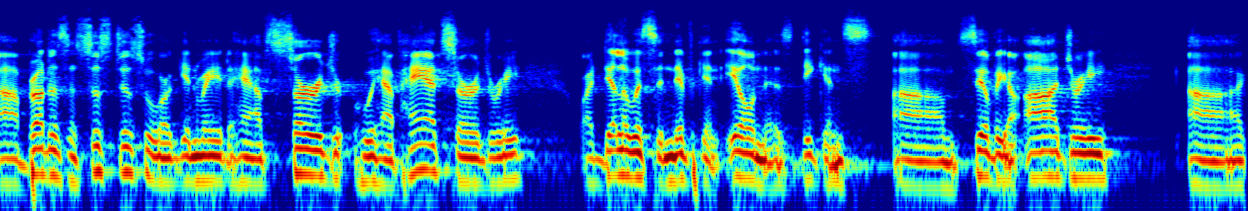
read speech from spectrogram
uh, brothers and sisters who are getting ready to have surgery, who have had surgery or dealing with significant illness. Deacon um, Sylvia Audrey, uh,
